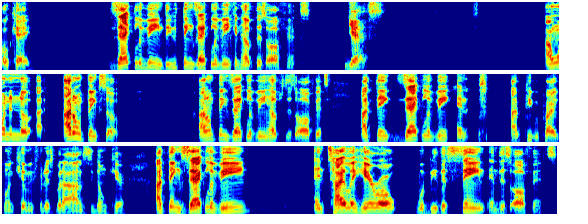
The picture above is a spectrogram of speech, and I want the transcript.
Okay. Zach LaVine, do you think Zach LaVine can help this offense? Yes. I want to know. I, I don't think so. I don't think Zach LaVine helps this offense. I think Zach LaVine and I, people probably going to kill me for this, but I honestly don't care. I think Zach LaVine and Tyler Herro would be the same in this offense.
